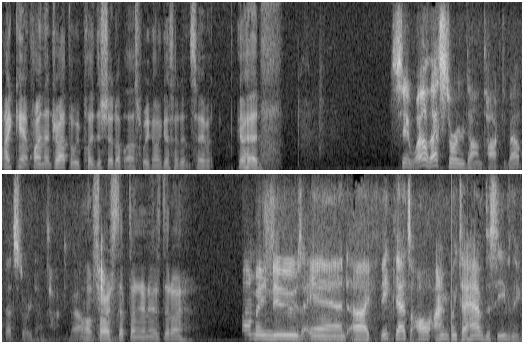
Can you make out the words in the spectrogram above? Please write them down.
I can't find that drop that we played the shit up last week. I guess I didn't save it. Go ahead. see well that story don talked about that story don talked about Oh, I'm sorry I stepped on your news, did I? on my news and uh, i think that's all i'm going to have this evening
